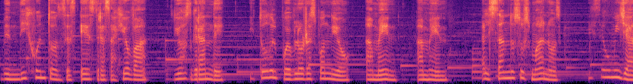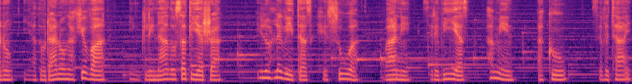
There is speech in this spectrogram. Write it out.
Bendijo entonces Esdras a Jehová, Dios grande, y todo el pueblo respondió, Amén, Amén, alzando sus manos y se humillaron y adoraron a Jehová, inclinados a tierra. Y los levitas Jesúa, Bani, Serebías, Jamín, Acú, Sebetai,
